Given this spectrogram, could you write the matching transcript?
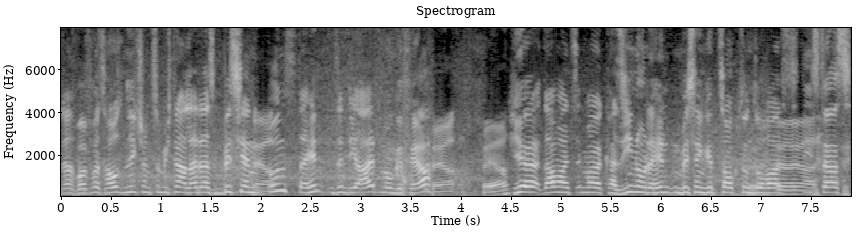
Das Wolfratshausen liegt schon ziemlich nah. Leider ist ein bisschen Ja. uns. Da hinten sind die Alpen ungefähr. Ja, ja. Hier damals immer Casino da hinten ein bisschen gezockt und sowas. Ja. Dies, das.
